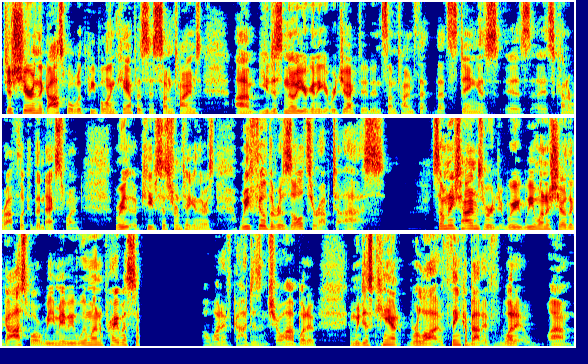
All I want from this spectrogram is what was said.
Just sharing the gospel with people on campus is sometimes um, you just know you're going to get rejected, and sometimes that that sting is is is kind of rough. Look at the next one. Re- keeps us from taking the risk. We feel the results are up to us. So many times we we we want to share the gospel, or we maybe we want to pray with someone. Well, what if God doesn't show up? What if, and we just can't rely, think about if what it, um,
